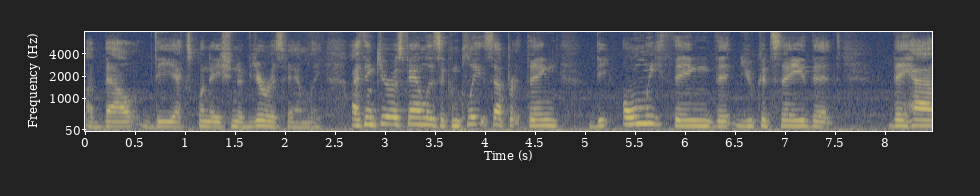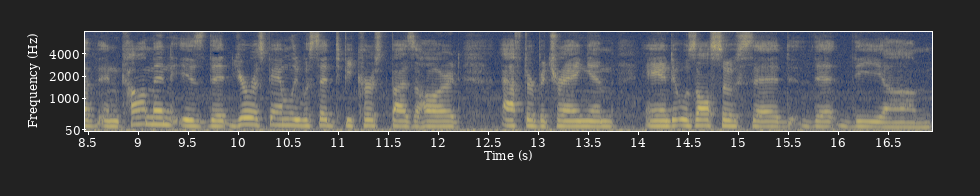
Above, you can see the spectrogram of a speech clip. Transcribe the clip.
about the explanation of Yura's family. I think Yura's family is a complete separate thing. The only thing that you could say that they have in common is that Yura's family was said to be cursed by Zahard after betraying him, and it was also said that the um,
